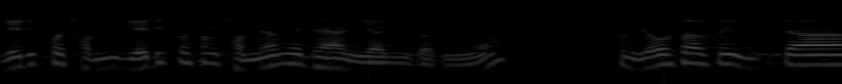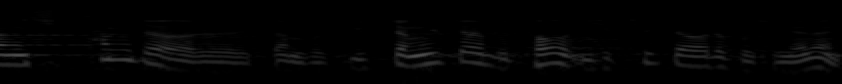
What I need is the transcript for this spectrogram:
예리코 점, 예리코성 점령에 대한 이야기거든요. 그럼 여호수아서 6장 13절을 일단 보시 6장 1절부터 27절을 보시면은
